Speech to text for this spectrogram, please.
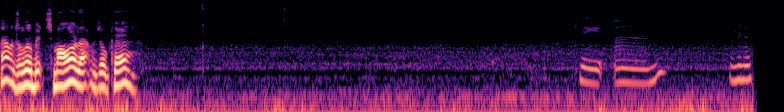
That one's a little bit smaller. That one's okay. Okay. Um. I'm gonna. Excuse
